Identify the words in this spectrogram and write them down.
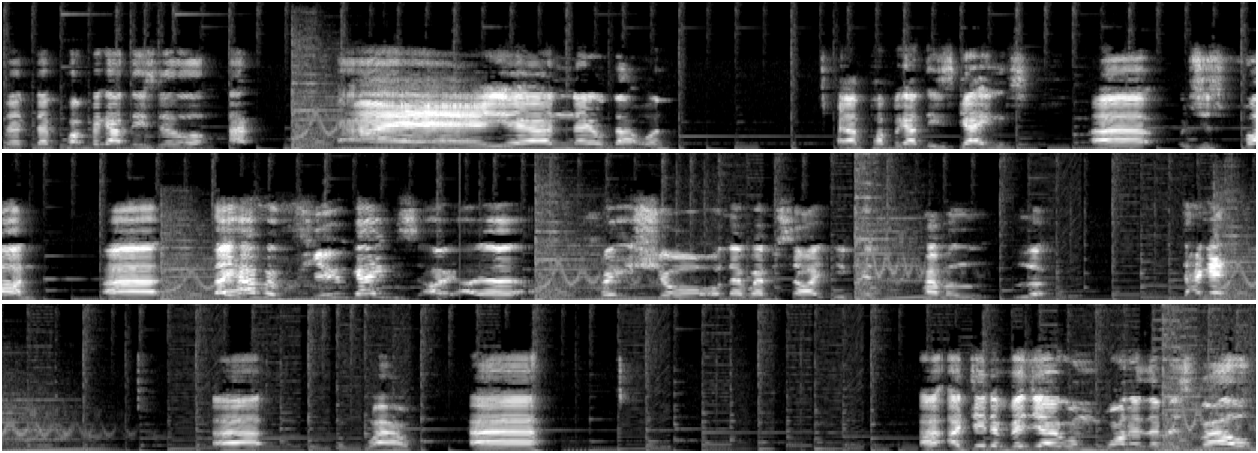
they're, they're pumping out these little. Ah, yeah, I nailed that one. Uh, pumping out these games, uh, which is fun. Uh, they have a few games. I, am uh, pretty sure on their website you can have a look. Dang it! Uh, wow. Uh, I, I did a video on one of them as well.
